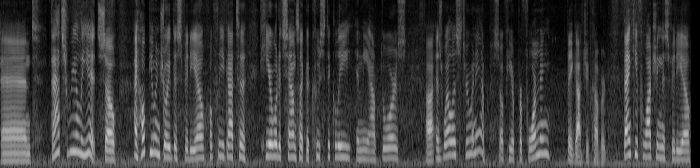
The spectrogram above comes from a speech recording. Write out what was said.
And that's really it. So I hope you enjoyed this video. Hopefully you got to hear what it sounds like acoustically in the outdoors, uh, as well as through an amp. So if you're performing, they got you covered. Thank you for watching this video.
